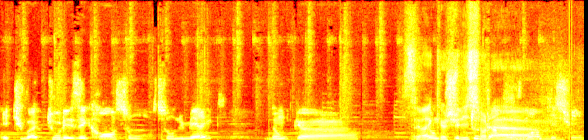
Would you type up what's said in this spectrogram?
et, tu vois, tous les écrans sont, sont numériques. Donc, euh, c'est vrai que je suis sur la. Qui suit.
